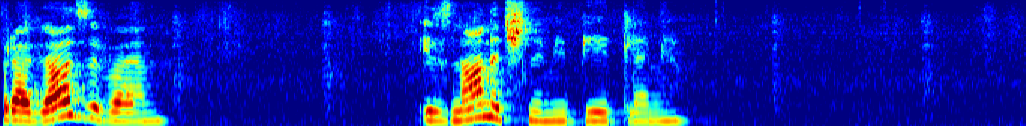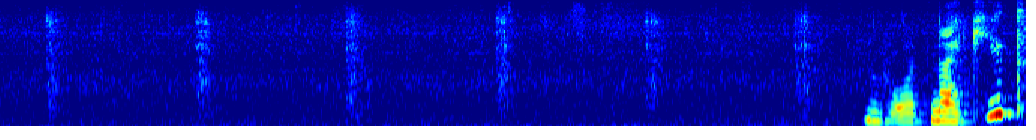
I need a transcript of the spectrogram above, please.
провязываем изнаночными петлями. Вот накид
